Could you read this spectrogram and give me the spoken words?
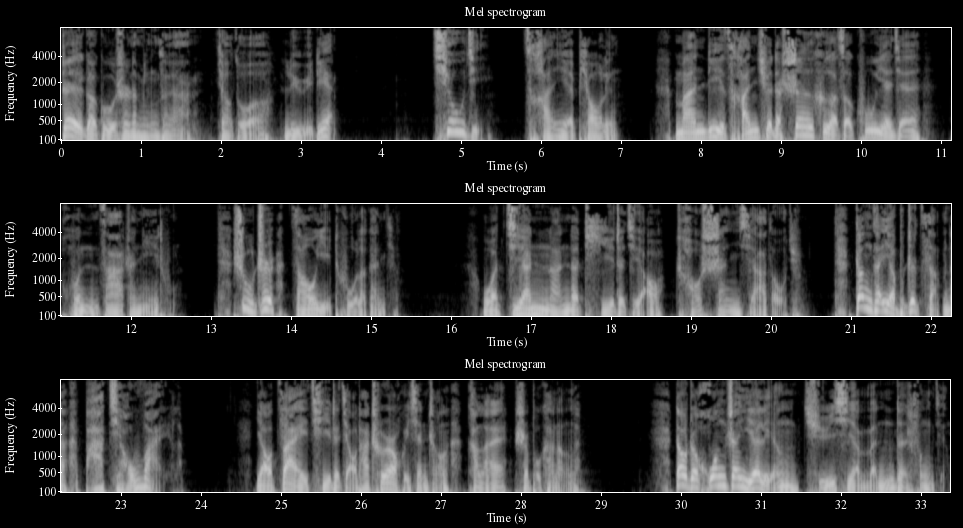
这个故事的名字呀，叫做《旅店》。秋季，残叶飘零，满地残缺的深褐色枯叶间混杂着泥土，树枝早已秃了干净。我艰难的提着脚朝山下走去，刚才也不知怎么的把脚崴了，要再骑着脚踏车回县城，看来是不可能了。到这荒山野岭取写文的风景，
